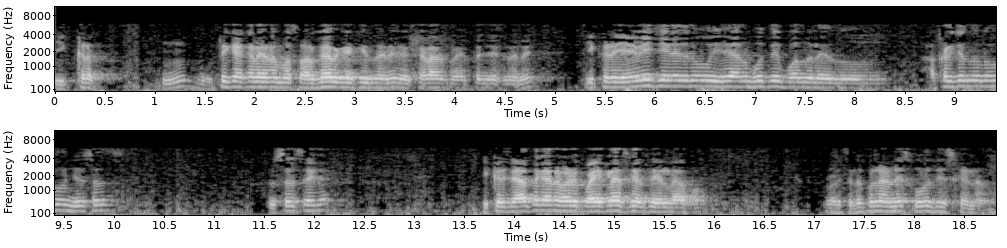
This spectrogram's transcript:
ఇక్కడ ఉట్టికి ఎక్కలేనమ్మా స్వర్గానికి ఎక్కిందని ఎక్కడానికి ప్రయత్నం చేసిందని ఇక్కడ ఏమీ చేయలేదు నువ్వు ఏ అనుభూతి పొందలేదు. అక్కడికి ఎందుకు నువ్వు న్యూసెన్స్? న్యూసెన్సేగా? ఇక్కడ చేతగానే వాడి పై క్లాస్కి వెళ్తే ఏం లాభం? వాడు చిన్నపిల్లాడిని స్కూల్ తీసుకెళ్ళాము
